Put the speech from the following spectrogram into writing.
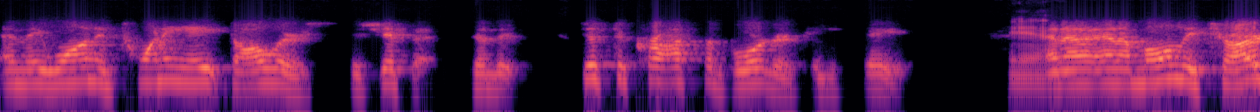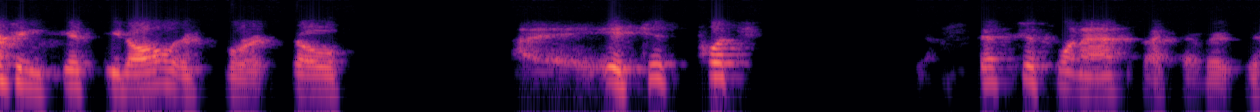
and they wanted $28 to ship it to the just across the border to the states Yeah. and I and I'm only charging fifty dollars for it. So it just puts that's just one aspect of it, the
